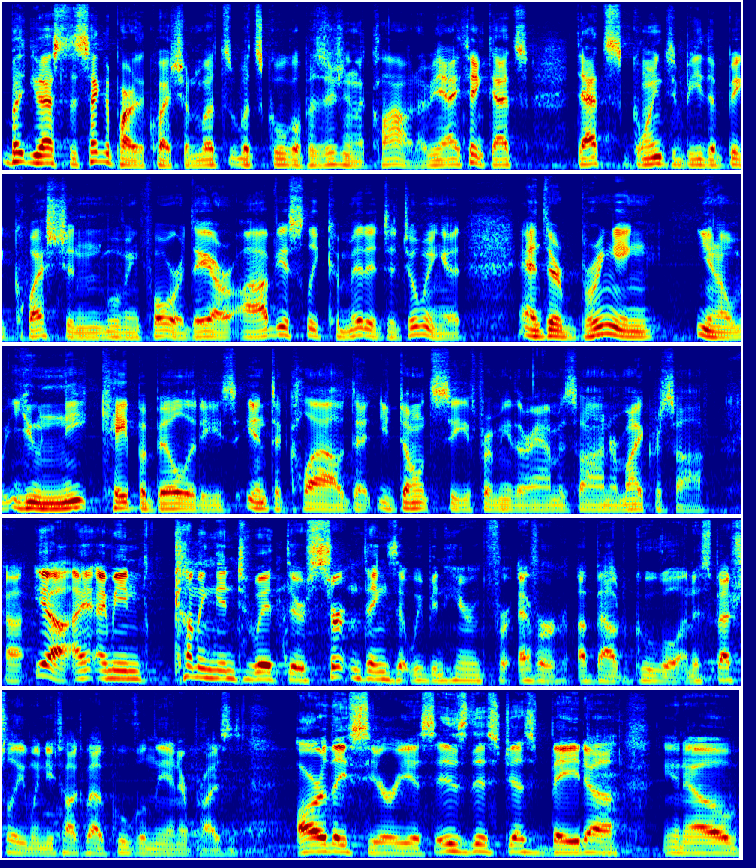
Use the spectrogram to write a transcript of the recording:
but you asked the second part of the question. What's what's Google positioning the cloud? I mean, I think that's that's going to be the big question moving forward. They are obviously committed to doing it, and they're bringing you know unique capabilities into cloud that you don't see from either Amazon or Microsoft. Uh, yeah, I, I, mean, coming into it, there's certain things that we've been hearing forever about Google, and especially when you talk about Google and the enterprises. Are they serious? Is this just beta? You know,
